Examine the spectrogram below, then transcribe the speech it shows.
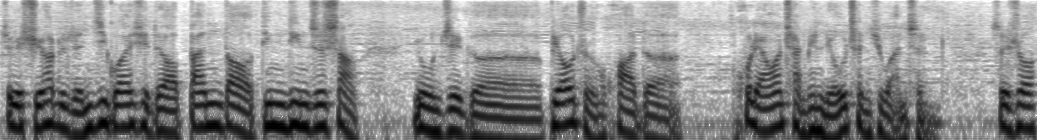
这个学校的人际关系都要搬到钉钉之上，用这个标准化的互联网产品流程去完成。所以说，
